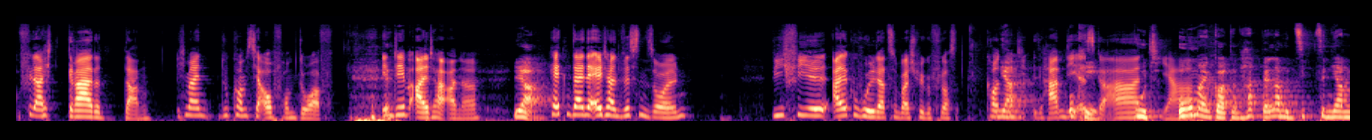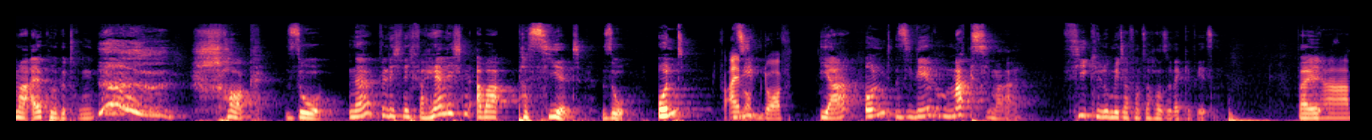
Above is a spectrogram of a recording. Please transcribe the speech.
vielleicht gerade dann. Ich meine, du kommst ja auch vom Dorf. In dem Alter, Anne. Ja. Hätten deine Eltern wissen sollen, wie viel Alkohol da zum Beispiel geflossen. Konnten Ja. die, haben die okay. es geahnt? Gut. Ja. Oh mein Gott, dann hat Bella mit 17 Jahren mal Alkohol getrunken. Schock. So, ne? Will ich nicht verherrlichen, aber passiert. So. Und, Vor allem sie- auf dem Dorf. ja, und sie wäre maximal vier Kilometer von zu Hause weg gewesen. Weil Ja.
